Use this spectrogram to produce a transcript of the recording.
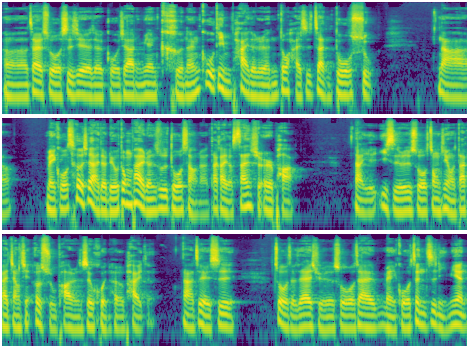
呃，在所有世界的国家里面，可能固定派的人都还是占多数。那美国测下来的流动派人数是多少呢？大概有三十二趴。那也意思就是说，中间有大概将近二十五趴人是混合派的。那这也是作者在觉得说，在美国政治里面，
